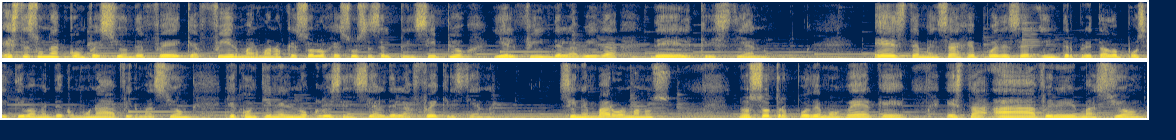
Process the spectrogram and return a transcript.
Esta es una confesión de fe que afirma, hermanos, que solo Jesús es el principio y el fin de la vida del cristiano. Este mensaje puede ser interpretado positivamente como una afirmación que contiene el núcleo esencial de la fe cristiana. Sin embargo, hermanos, nosotros podemos ver que esta afirmación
